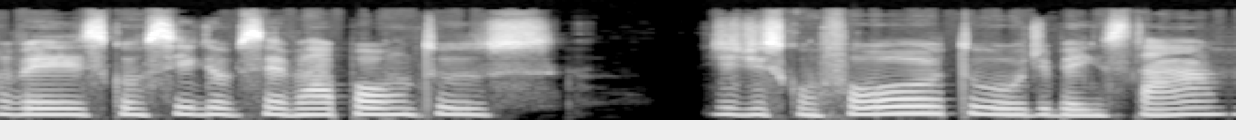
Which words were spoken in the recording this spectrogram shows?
Talvez consiga observar pontos de desconforto ou de bem-estar.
